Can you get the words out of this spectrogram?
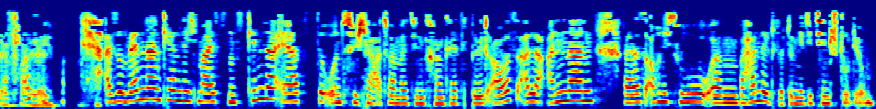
der Fall. Okay. Also wenn, dann kennen sich meistens Kinderärzte und Psychiater mit dem Krankheitsbild aus. Alle anderen, weil das auch nicht so ähm, behandelt wird im Medizinstudium.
